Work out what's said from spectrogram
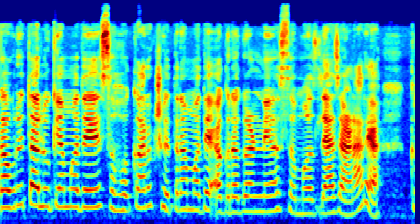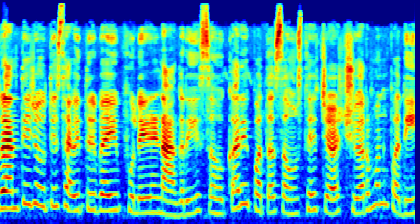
गौरी तालुक्यामध्ये सहकार क्षेत्रामध्ये अग्रगण्य समजल्या जाणाऱ्या क्रांतीज्योती सावित्रीबाई फुले नागरी सहकारी पतसंस्थेच्या चेअरमनपदी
